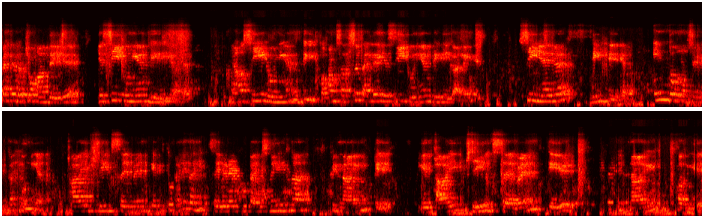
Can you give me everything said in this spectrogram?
पहले बच्चों आप देखिए ये सी यूनियन डी दिया है यहाँ सी यूनियन डी तो हम सबसे पहले ये सी यूनियन डी निकालेंगे सी ये है डी ए है इन दोनों सेट का union five six seven eight तो रहेगा ही सेवन एट टू टाइम्स नहीं लिखना है फिर नाइन टेन ये फाइव सिक्स सेवन एट और ये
